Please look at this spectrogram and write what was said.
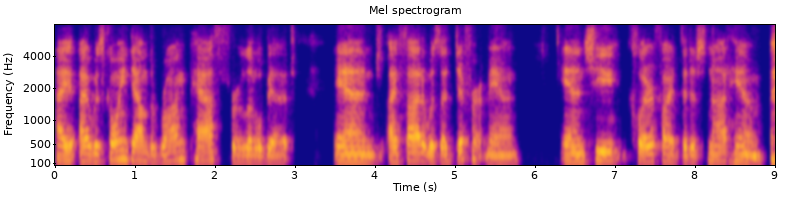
I, I was going down the wrong path for a little bit. And I thought it was a different man. And she clarified that it's not him.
